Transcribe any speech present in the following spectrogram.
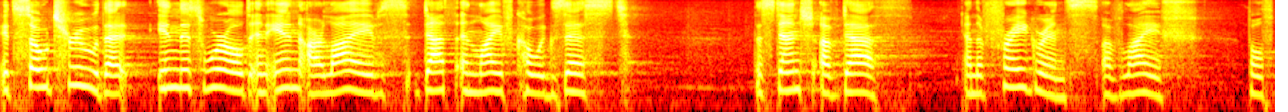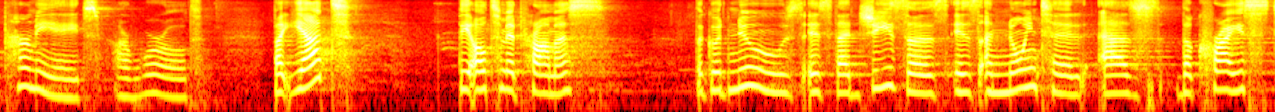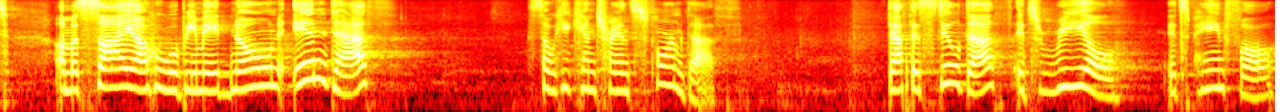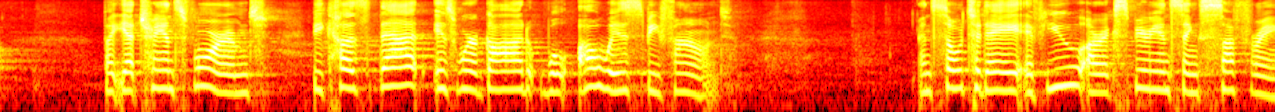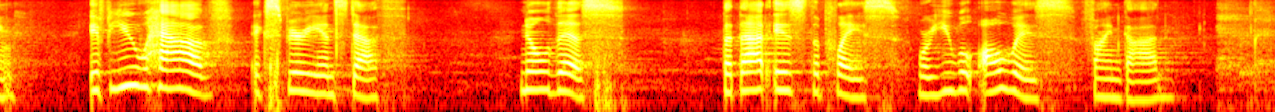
It's so true that in this world and in our lives, death and life coexist. The stench of death and the fragrance of life both permeate our world. But yet, the ultimate promise the good news is that Jesus is anointed as the Christ, a Messiah who will be made known in death so he can transform death. Death is still death, it's real, it's painful, but yet transformed because that is where God will always be found. And so today, if you are experiencing suffering, if you have experienced death, know this that that is the place where you will always find God.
